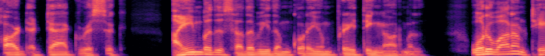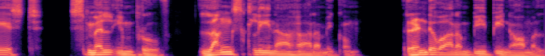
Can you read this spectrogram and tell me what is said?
heart attack risk ஐம்பது சதவீதம் குறையும் பிரேத்திங் நார்மல் ஒரு வாரம் taste smell improve lungs clean ஆக ஆரம்பிக்கும். ரெண்டு வாரம் பிபி நார்மல்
